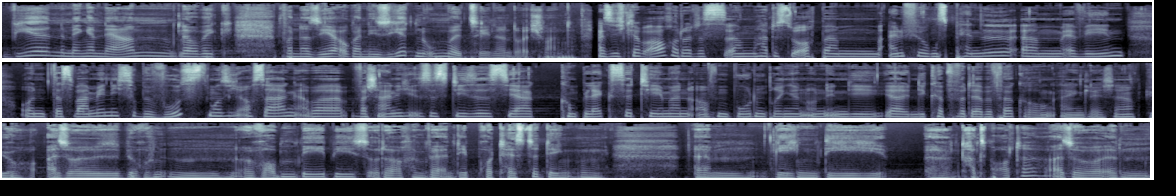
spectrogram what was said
wir eine Menge lernen, glaube ich, von einer sehr organisierten Umweltszene in Deutschland. Also ich glaube auch, oder das ähm, hattest du auch beim Einführungspanel ähm, erwähnt und das war mir nicht so bewusst, muss ich auch sagen, aber wahrscheinlich ist es dieses ja komplexe Themen auf den Boden bringen und in die, ja, in die Köpfe der Bevölkerung eigentlich. Ja, ja also die berühmten Robbenbabys Nazis oder auch wenn wir an die Proteste denken ähm, gegen die äh, Transporte, also ähm,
